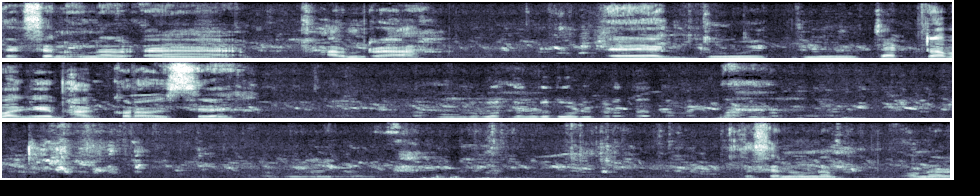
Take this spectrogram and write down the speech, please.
দেখছেন, ওনার ফার্মটা এক, দুই, তিন, চারটা ভাগে ভাগ করা হয়েছে। দেখছেন ওনার ওনার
